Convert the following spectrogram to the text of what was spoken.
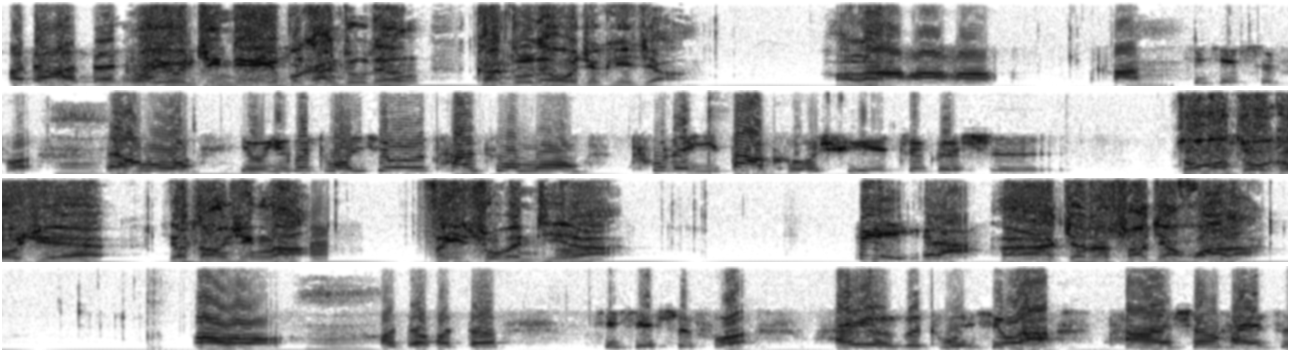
好的好的，我又今天又不看图腾，看图腾我就可以讲。好好了，好好，好好，谢谢师傅。嗯然后有一个同修，他做梦吐了一大口血，这个是做梦吐口血要当心了嗯，肺出问题了对了。啊，叫他少讲话了。哦，嗯，好的好的，谢谢师傅。还有一个同修啊，他生孩子，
